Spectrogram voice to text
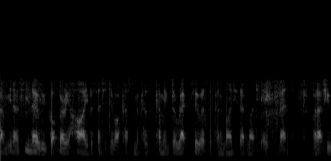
Um, you know, as you know, we've got very high percentage of our customers coming direct to us at kind of 97%, 98%. Actually,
